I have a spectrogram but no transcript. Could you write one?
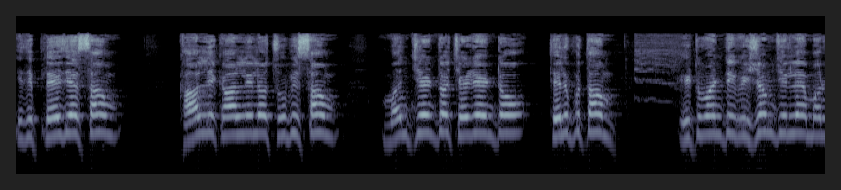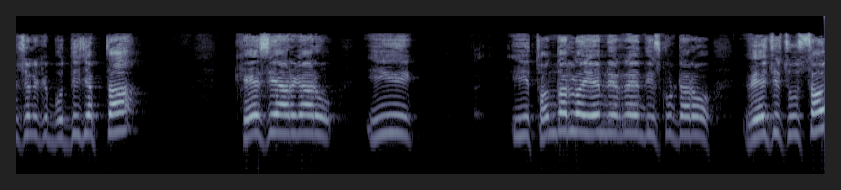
ఇది ప్లే చేస్తాం. కాలనీ కాలనీలో చూపిస్తాం మంచేంటో చెడేంటో తెలుపుతాం. ఇటువంటి విషం జిల్లే మనుషులకి బుద్ధి చెప్తా. కేసీఆర్ గారు ఈ ఈ తొందరలో ఏం నిర్ణయం తీసుకుంటారో వేచి చూస్తాం.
